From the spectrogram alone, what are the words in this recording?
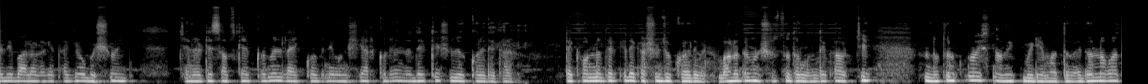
যদি ভালো লাগে থাকে অবশ্যই চ্যানেলটি সাবস্ক্রাইব করবেন, লাইক করবেন এবং শেয়ার করবেন অন্যদেরকে সুযোগ করে দেখার, এটাকে অন্যদেরকে দেখার সুযোগ করে দেবেন। ভালো থাকুন, সুস্থ থাকুন। দেখা হচ্ছে নতুন কোনো ইসলামিক ভিডিওর মাধ্যমে। ধন্যবাদ।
